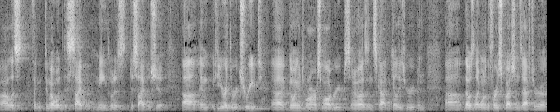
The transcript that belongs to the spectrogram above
uh, let's think, think, about what disciple means. What is discipleship? Uh, and if you were at the retreat, uh, going into one of our small groups, I I was in Scott and Kelly's group, and uh, that was like one of the first questions after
